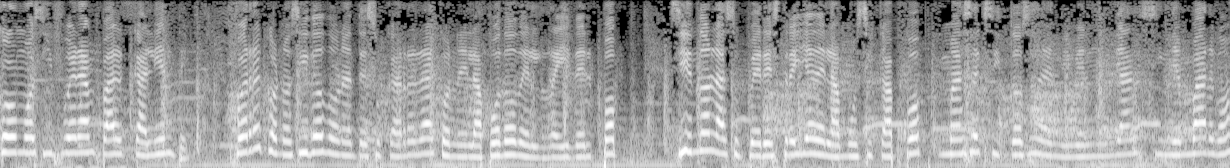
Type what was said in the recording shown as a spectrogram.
como si fueran pal caliente. Fue reconocido durante su carrera con el apodo del rey del pop, siendo la superestrella de la música pop más exitosa del nivel mundial. Sin embargo,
